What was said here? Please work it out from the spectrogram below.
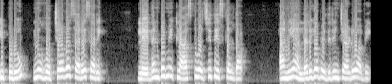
ఇప్పుడు నువ్వు వచ్చావా? సరే సరి. లేదంటే మీ క్లాస్కి వచ్చి తీసుకెళ్తా అని అల్లరిగా బెదిరించాడు అభి.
